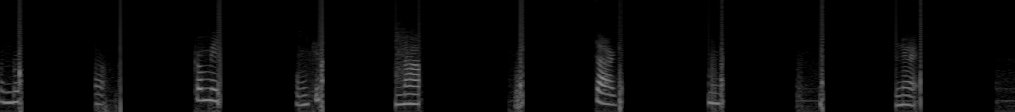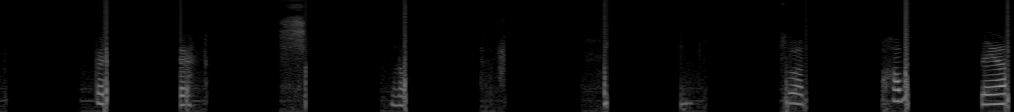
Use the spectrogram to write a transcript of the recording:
มันก็มีผมคิดนาจากเนี่ยเป็นส่วนเขาเลย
